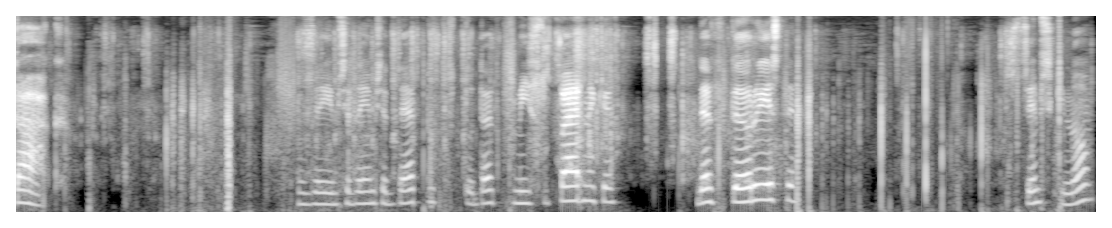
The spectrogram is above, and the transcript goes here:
Так. Даємося, даємося, де тут, тут, де тут мої суперники, де тут терористи. З цим скіном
